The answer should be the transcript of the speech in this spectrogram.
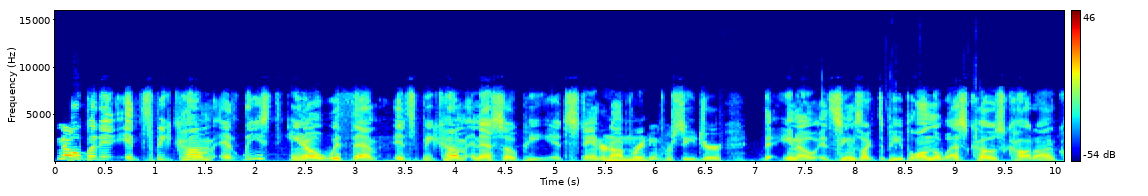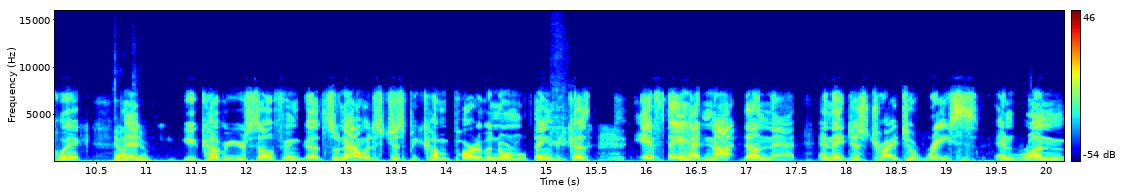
no, but it, it's become at least you know with them, it's become an SOP. It's standard Mm. operating procedure. That you know, it seems like the people on the West Coast caught on quick. Gotcha. That you cover yourself in guts. So now it's just become part of a normal thing. Because if they had not done that and they just tried to race and run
